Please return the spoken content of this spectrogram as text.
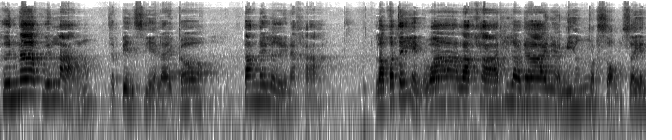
พื้นหน้าพื้นหลังจะเปลี่ยนสีอะไรก็ตั้งได้เลยนะคะ เราก็จะเห็นว่าราคาที่เราได้เนี่ยมีทั้งหมด 2 เส้น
